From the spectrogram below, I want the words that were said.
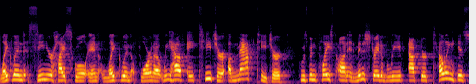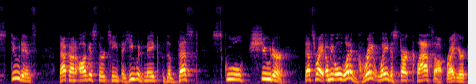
Lakeland Senior High School in Lakeland, Florida. We have a teacher, a math teacher, who's been placed on administrative leave after telling his students back on August 13th that he would make the best school shooter. That's right. I mean, well, what a great way to start class off, right? You're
